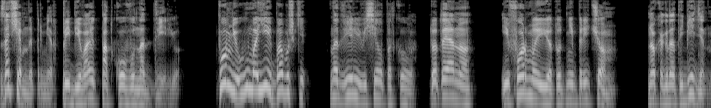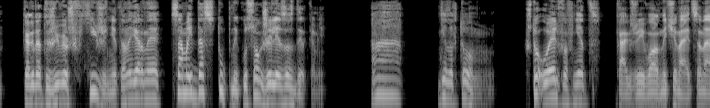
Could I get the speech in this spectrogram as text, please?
Зачем, например, прибивают подкову над дверью. Помню, у моей бабушки над дверью висела подкова. То-то и оно. И форма ее тут ни при чем. Но когда ты беден, когда ты живешь в хижине, это, наверное, самый доступный кусок железа с дырками. А дело в том, что у эльфов нет... Как же его начинается на...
